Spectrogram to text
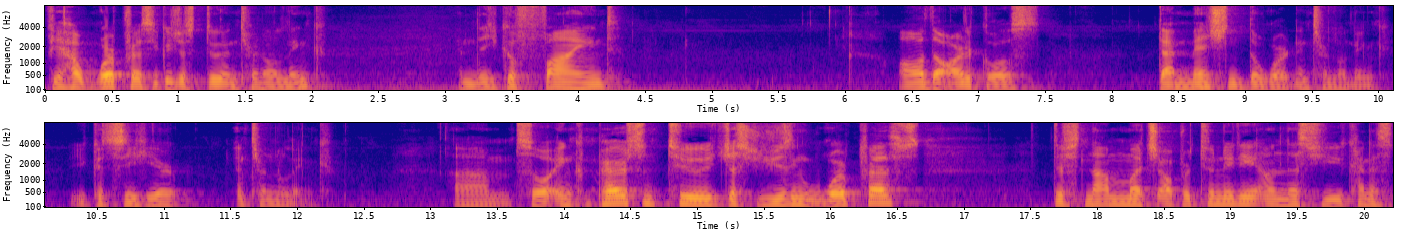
if you have WordPress, you could just do internal link and then you could find all the articles that mention the word internal link. You could see here internal link. Um, so in comparison to just using WordPress, there's not much opportunity unless you kind of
